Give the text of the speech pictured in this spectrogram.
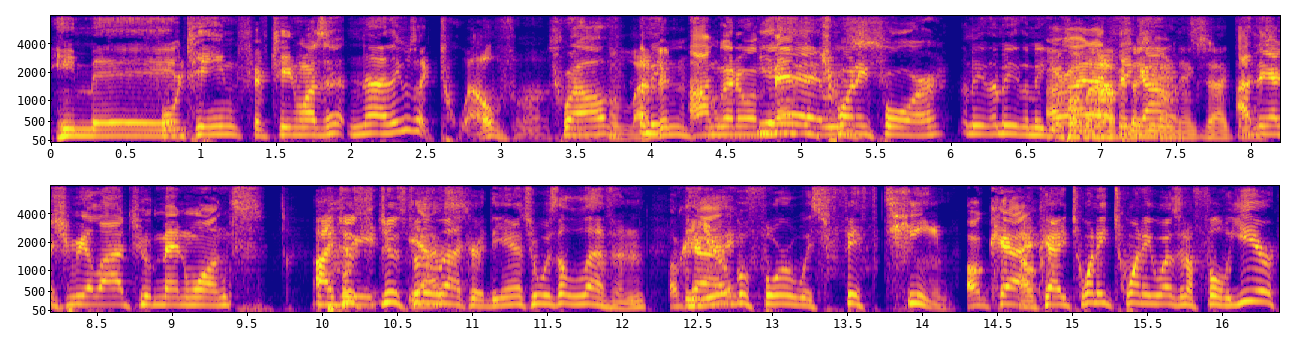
He made 14, 15 was it? No, I think it was like 12 from 12? 11? I'm going to amend Yeah, it the was- 24. Let me let me let me get right, that I think, I I, give you an exact I think I should be allowed to amend once. I just Pre- just for the record, the answer was 11. Okay. The year before was 15. Okay. Okay, 2020 wasn't a full year.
